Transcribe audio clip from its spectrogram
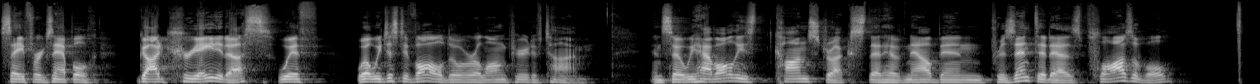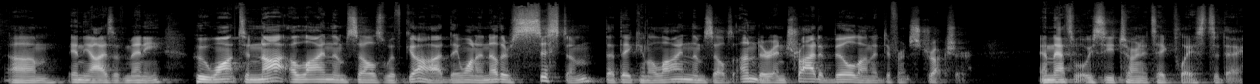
say, for example, God created us with, well, we just evolved over a long period of time. And so we have all these constructs that have now been presented as plausible um, in the eyes of many who want to not align themselves with God. They want another system that they can align themselves under and try to build on a different structure. And that's what we see trying to take place today.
